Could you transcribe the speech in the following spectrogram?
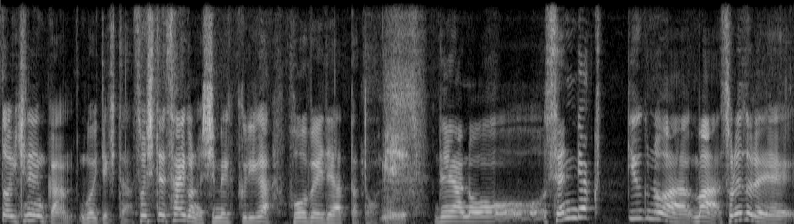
と1年間動いてきた、そして最後の締めくくりが訪米であったと。であの戦略っていうのは、まあ、それぞれ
